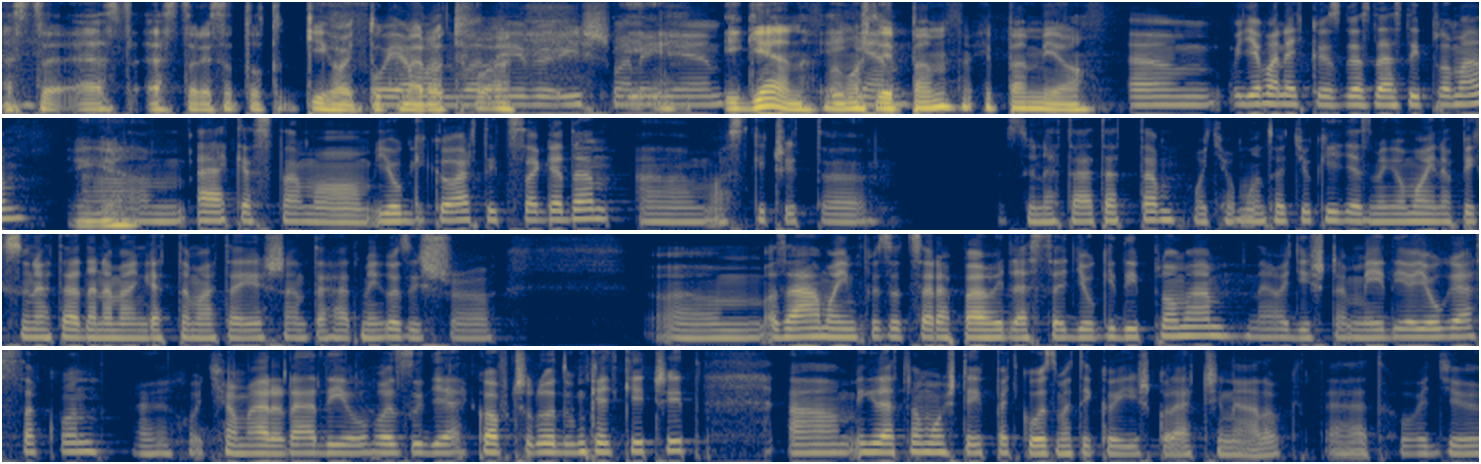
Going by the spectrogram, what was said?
Ezt, ezt, ezt a részt ott kihagytuk, mert ott... lévő is van, igen. Igen? igen. Most éppen, éppen mi a... Um, ugye van egy közgazdász diplomám. Igen. Um, elkezdtem a jogi kart itt Szegeden, um, azt kicsit uh, szüneteltettem, hogyha mondhatjuk így, ez még a mai napig szünetel, de nem engedtem el teljesen, tehát még az is uh, az álmaim között szerepel, hogy lesz egy jogi diplomám, nehogy Isten média jogászakon, hogyha már a rádióhoz ugye kapcsolódunk egy kicsit, illetve most épp egy kozmetikai iskolát csinálok, tehát hogy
